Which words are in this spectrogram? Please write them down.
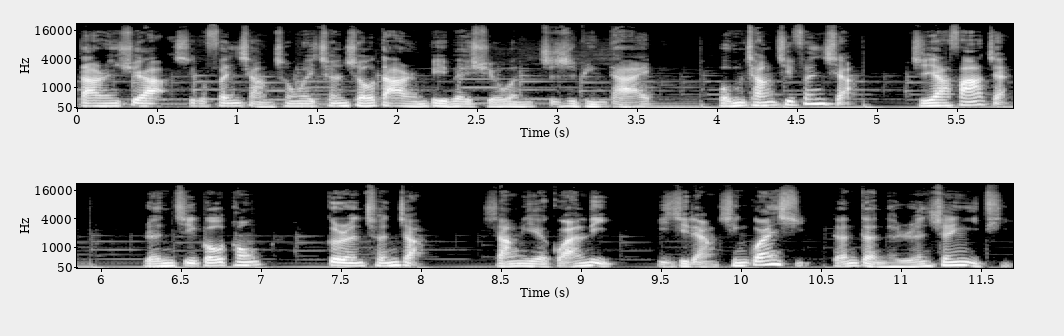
大人学啊是个分享成为成熟大人必备学问的知识平台。我们长期分享职业发展、人际沟通、个人成长、商业管理以及两性关系等等的人生议题。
